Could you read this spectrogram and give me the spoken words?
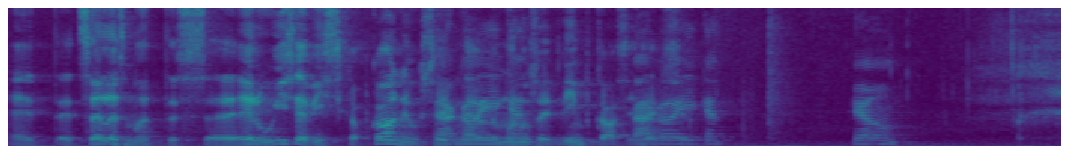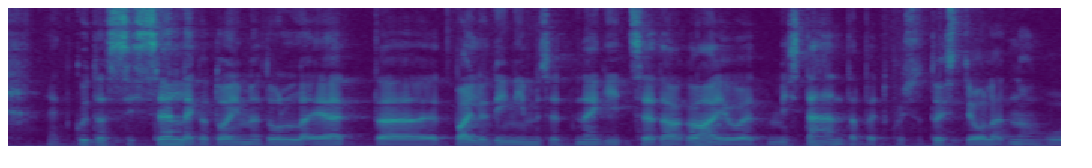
et, et selles mõttes elu ise viskab ka niisuguseid nii-öelda mõnusaid vimkasid. väga õige, jaa et kuidas siis sellega toime tulla ja et, et paljud inimesed nägid seda ka ju, et mis tähendab, et kui sa tõesti oled nagu,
